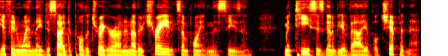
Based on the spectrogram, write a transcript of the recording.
if and when they decide to pull the trigger on another trade at some point in this season, Matisse is going to be a valuable chip in that.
